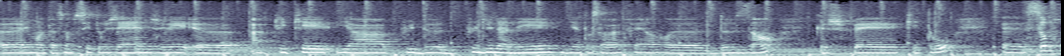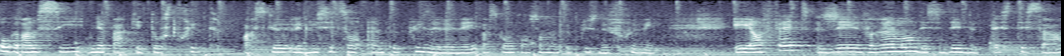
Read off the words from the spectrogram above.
euh, l'alimentation cétogène. Je l'ai euh, appliqué il y a plus d'une année. Bientôt, ça va faire deux ans que je fais keto. Euh, ce programme-ci n'est pas keto strict parce que les glucides sont un peu plus élevés, parce qu'on consomme un peu plus de fruits. Et en fait, j'ai vraiment décidé de tester ça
